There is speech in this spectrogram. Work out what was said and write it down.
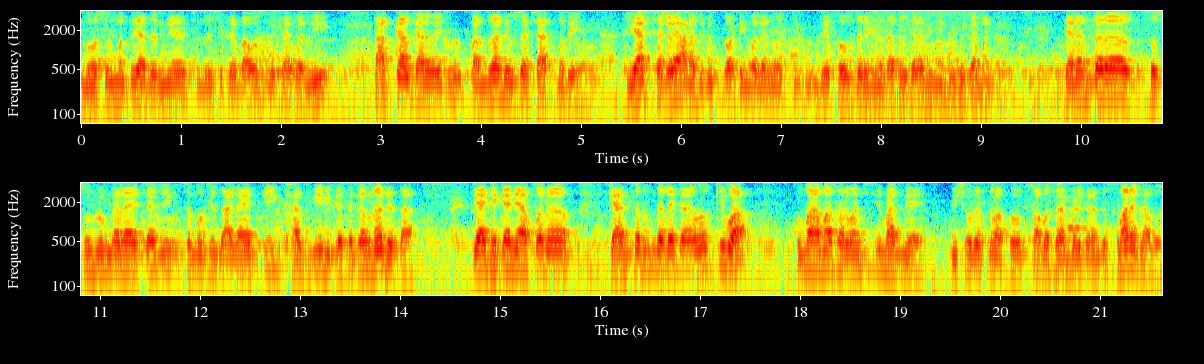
महसूल मंत्री आदरणीय चंद्रशेखर बावनकुळे साहेबांनी तात्काळ कारवाई करून पंधरा दिवसाच्या आतमध्ये या सगळ्या अनधिकृत प्लॉटिंगवाल्यांवरती म्हणजे फौजदारी गुन्हा दाखल करावी ही भूमिका मांडली. त्यानंतर ससून रुग्णालयाच्या जी समोरची जागा आहे ती खाजगी विकासकाला न देता त्या ठिकाणी आपण कॅन्सर रुग्णालय करावं किंवा तुम्हा आम्हा सर्वांची जी मागणी आहे विश्वरत्न बापू बाबासाहेब आंबेडकरांचं स्मारक व्हावं.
